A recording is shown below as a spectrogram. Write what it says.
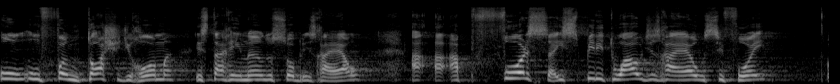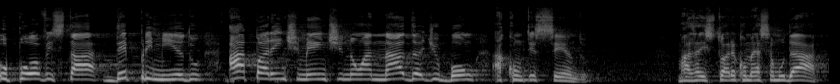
Um, um fantoche de Roma está reinando sobre Israel. A, a, a força espiritual de Israel se foi o povo está deprimido, aparentemente não há nada de bom acontecendo. Mas a história começa a mudar.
